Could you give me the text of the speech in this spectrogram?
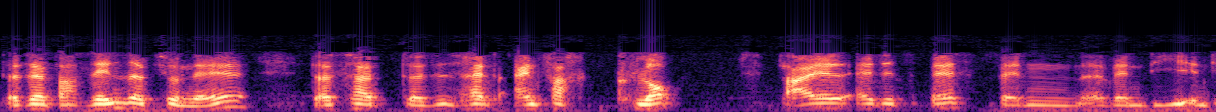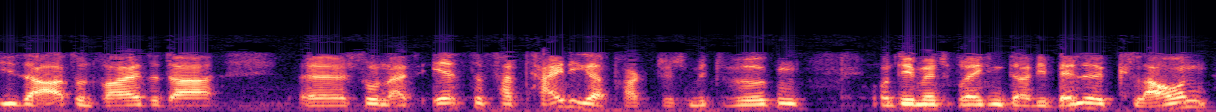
das ist einfach sensationell. Das hat, das ist halt einfach Klopp Style at its best, wenn, wenn die in dieser Art und Weise da äh, schon als erste Verteidiger praktisch mitwirken und dementsprechend da die Bälle klauen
